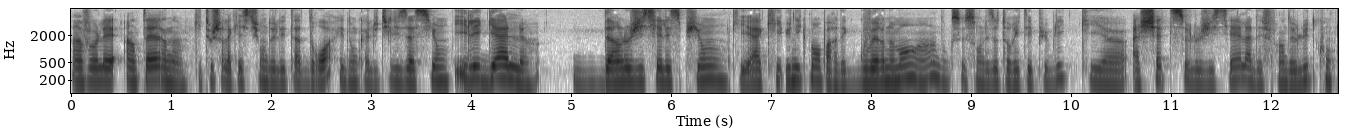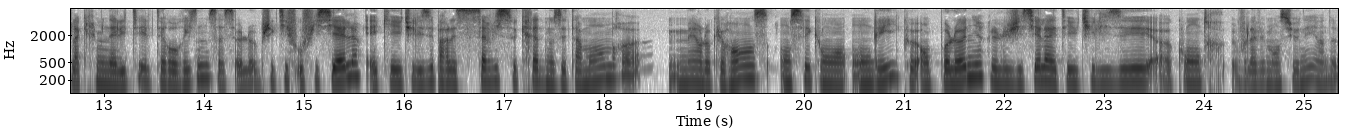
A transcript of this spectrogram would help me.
un volet interne qui touche à la question de l'état de droit et donc à l'utilisation illégale d'un logiciel espion qui est acquis uniquement par des gouvernements. Hein. donc, ce sont les autorités publiques qui euh, achètent ce logiciel à des fins de lutte contre la criminalité et le terrorisme. Ça, c'est l'objectif officiel et qui est utilisé par les services secrets de nos États membres mais en l'occurrence, on sait qu'en Hongrie, qu'en Pologne, le logiciel a été utilisé euh, contre, vous l'avez mentionné, hein, des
